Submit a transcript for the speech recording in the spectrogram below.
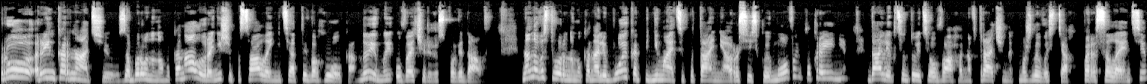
Про реінкарнацію забороненого каналу раніше писала ініціатива Голка. Ну і ми увечері розповідали. На новоствореному каналі Бойка піднімається питання російської мови в Україні. Далі акцентується увага на втрачених можливостях переселенців,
